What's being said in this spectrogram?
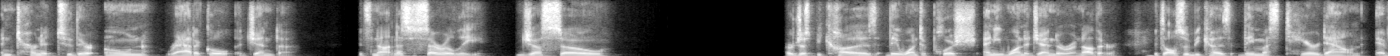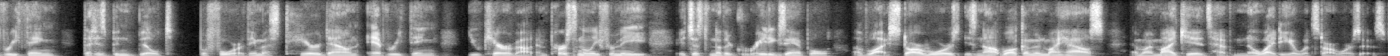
and turn it to their own radical agenda. It's not necessarily just so or just because they want to push any one agenda or another. It's also because they must tear down everything that has been built before. They must tear down everything you care about. And personally, for me, it's just another great example of why Star Wars is not welcome in my house and why my kids have no idea what Star Wars is.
